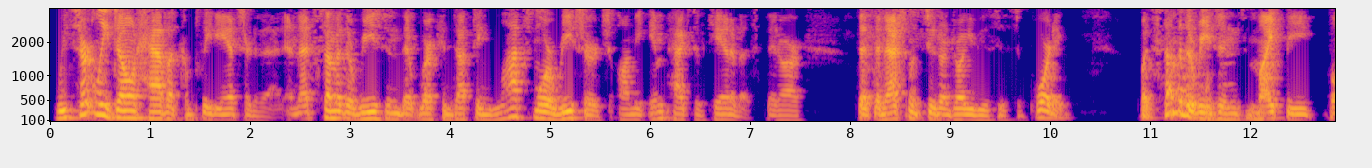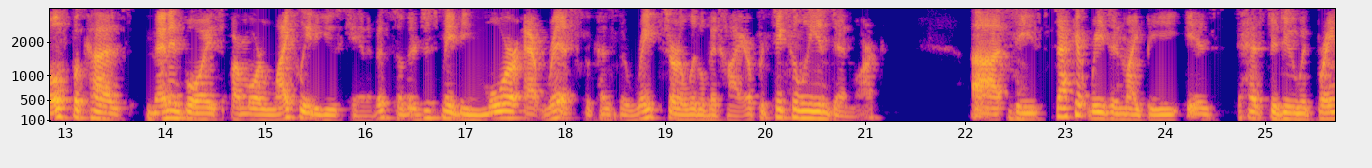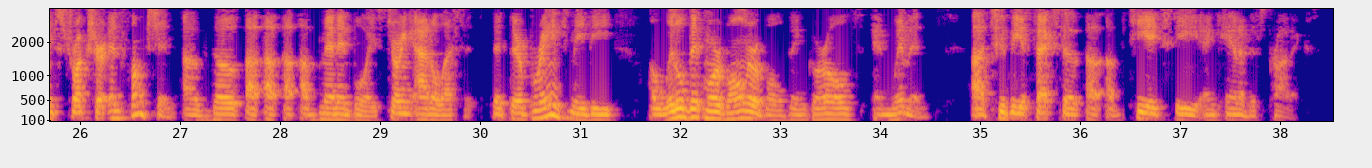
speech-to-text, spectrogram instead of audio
We certainly don't have a complete answer to that. And that's some of the reason that we're conducting lots more research on the impacts of cannabis that are that the National Institute on Drug Abuse is supporting. But some of the reasons might be both because men and boys are more likely to use cannabis, so they're just maybe more at risk because the rates are a little bit higher, particularly in Denmark. Uh, the second reason might be is has to do with brain structure and function of the uh, uh, uh, of men and boys during adolescence. That their brains may be a little bit more vulnerable than girls and women uh, to the effects of, of THC and cannabis products.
